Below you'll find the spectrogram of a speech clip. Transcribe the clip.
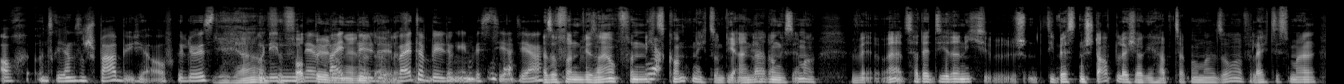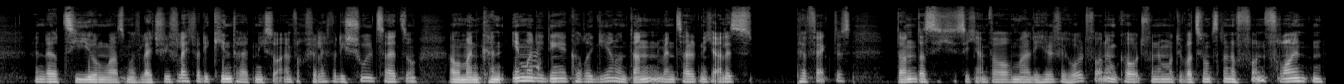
auch unsere ganzen Sparbücher aufgelöst ja, ja, und in Weitbild Weiterbildung investiert, ja. Also von, wir sagen auch, von nichts ja. kommt nichts und die Einladung ist immer, jetzt hat er da nicht die besten Startlöcher gehabt, sagen wir mal so. Vielleicht ist mal in der Erziehung was mal vielleicht, vielleicht war die Kindheit nicht so einfach, vielleicht war die Schulzeit so, aber man kann immer die Dinge korrigieren und dann, wenn es halt nicht alles perfekt ist, dann, dass sich sich einfach auch mal die Hilfe holt von einem Coach, von einem Motivationstrainer, von Freunden,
